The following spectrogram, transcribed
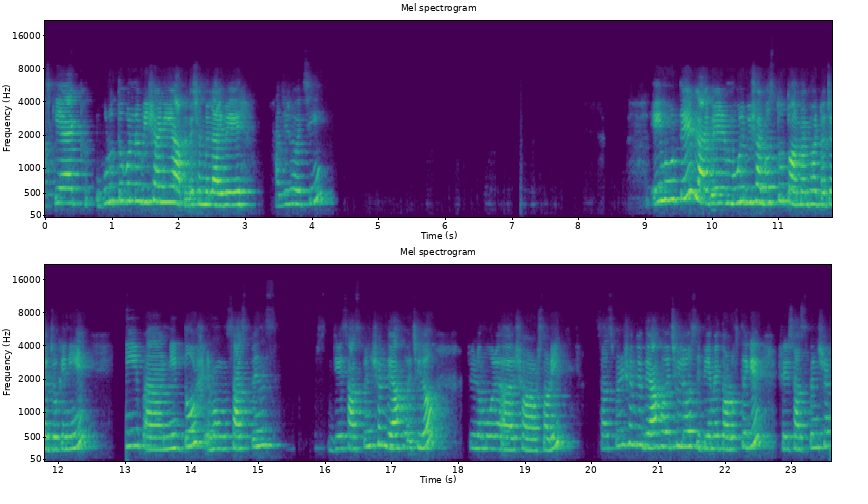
আজকে এক গুরুত্বপূর্ণ বিষয় নিয়ে আপনাদের সামনে লাইভে হাজির হয়েছি। এই মুহূর্তে লাইভের মূল বিষয়বস্তু তন্ময় ভট্টাচার্যকে নিয়ে নির্দোষ এবং সাসপেন্স যে সাসপেনশন দেওয়া হয়েছিল তৃণমূল সরি সাসপেনশন যে দেওয়া হয়েছিল সিপিএম এর তরফ থেকে, সেই সাসপেনশন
